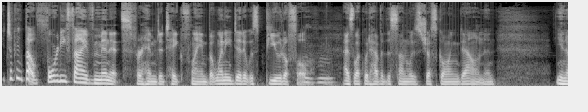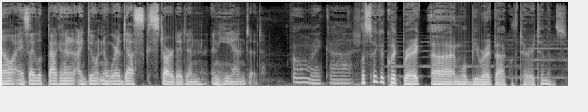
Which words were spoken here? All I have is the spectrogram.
it took about 45 minutes for him to take flame, but when he did, it was beautiful. As luck would have it, the sun was just going down. And, you know, as I look back at it, I don't know where dusk started and, and he ended. Oh my gosh. Let's take a quick break, uh, and we'll be right back with Terry Timmons.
